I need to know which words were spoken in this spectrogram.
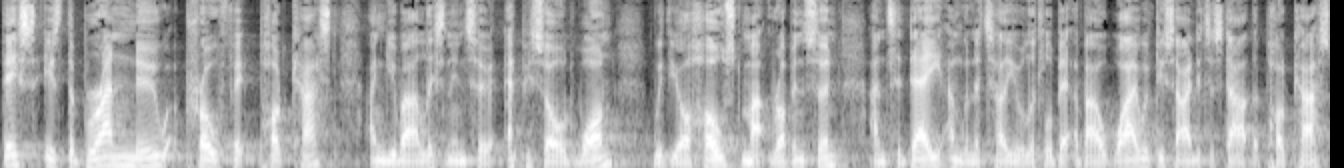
This is the brand new Pro-Fit podcast, and you are listening to episode one with your host, Matt Robinson. And today I'm going to tell you a little bit about why we've decided to start the podcast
